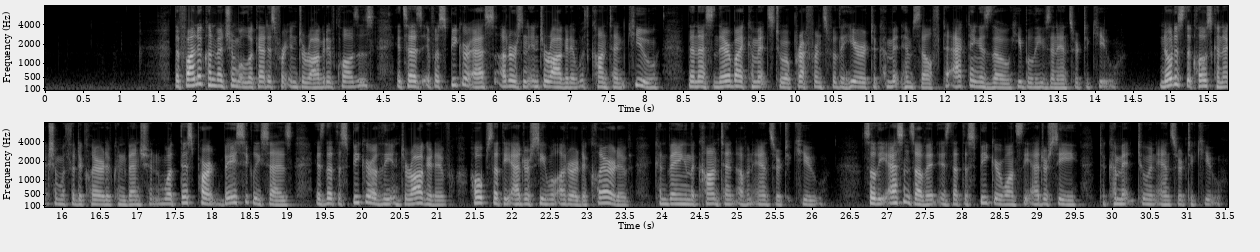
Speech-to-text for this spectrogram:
The final convention we'll look at is for interrogative clauses. It says if a speaker S utters an interrogative with content Q, then S thereby commits to a preference for the hearer to commit himself to acting as though he believes an answer to Q. Notice the close connection with the declarative convention. What this part basically says is that the speaker of the interrogative hopes that the addressee will utter a declarative conveying the content of an answer to Q. So the essence of it is that the speaker wants the addressee to commit to an answer to Q.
